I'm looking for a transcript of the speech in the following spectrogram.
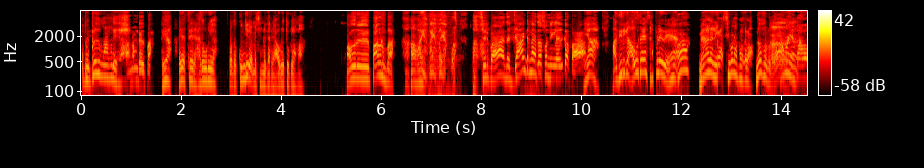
அப்ப இப்ப எதுவும் பண்ண முடியாதா? பண்ண முடியாதுப்பா. ஐயா ஐயா சரி அதை விடியா ஒருத்த குஞ்சி ரமேஷன் இருக்காரு அவரே தூக்கலாமா? அவரு பாக்கணும்பா. வாயா வாயா வாயா. சரிப்பா அந்த ஜாண்ட்னா ஏதோ சொன்னீங்களா இருக்காப்பா ஐயா அது இருக்கு அவர் தான் சப்ளைவே? மேல நீ சிவனை பார்க்கலாம். என்ன சொல்றப்பா ஆமாயா வா வா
